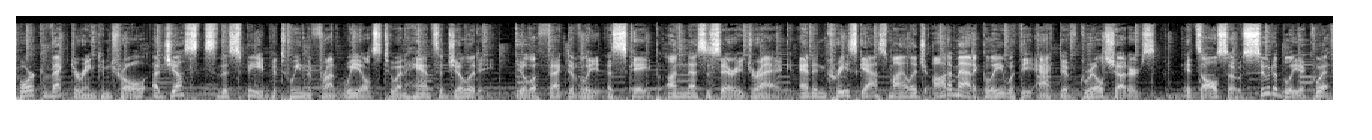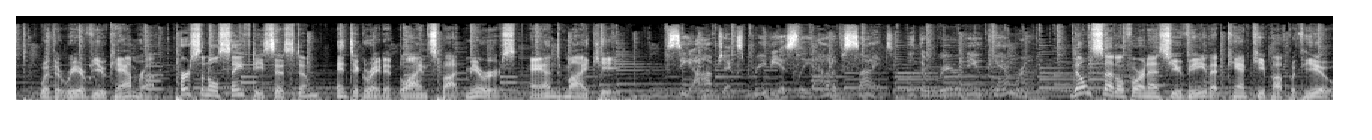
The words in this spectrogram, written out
Torque Vectoring Control adjusts the speed between the front wheels to enhance agility. You'll effectively escape unnecessary drag and increase gas mileage automatically with the active grille shutters. It's also suitably equipped with a rear view camera, personal safety system, integrated blind spot mirrors, and MyKey. See objects previously out of sight with a rear view camera. Don't settle for an SUV that can't keep up with you.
